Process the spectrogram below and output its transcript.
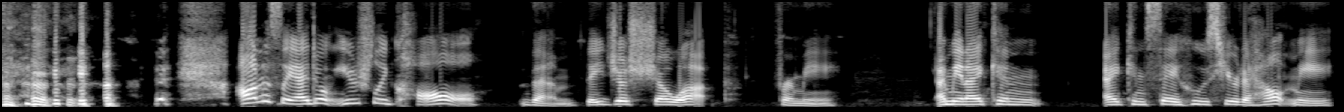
honestly, I don't usually call them. They just show up for me. I mean, I can I can say who's here to help me,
